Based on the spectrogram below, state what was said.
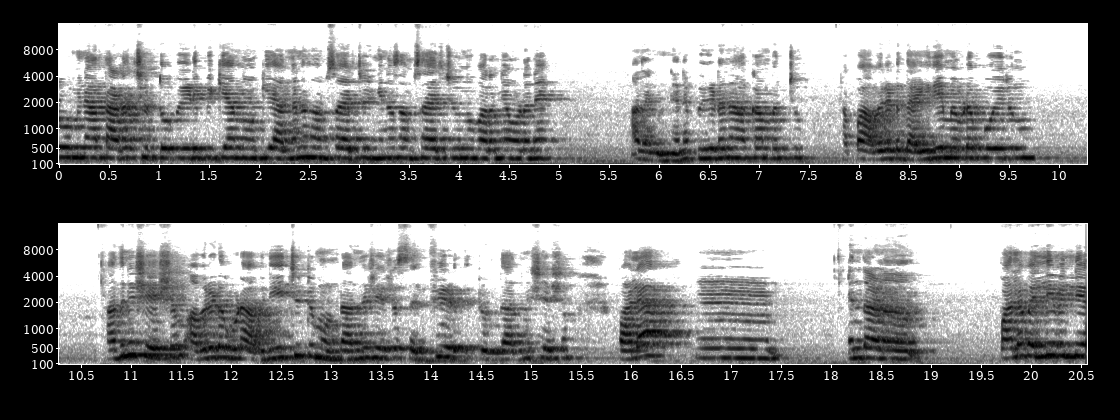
റൂമിനകത്ത് അടച്ചിട്ടു പീഡിപ്പിക്കാൻ നോക്കി അങ്ങനെ സംസാരിച്ചു ഇങ്ങനെ സംസാരിച്ചു എന്ന് പറഞ്ഞ ഉടനെ അതെങ്ങനെ പീഡനമാക്കാൻ പറ്റും? അപ്പോൾ അവരുടെ ധൈര്യം എവിടെ പോയിരുന്നു? അതിനുശേഷം അവരുടെ കൂടെ അഭിനയിച്ചിട്ടുമുണ്ട് അതിനുശേഷം സെൽഫി എടുത്തിട്ടുണ്ട് അതിനുശേഷം പല എന്താണ് പല വലിയ വലിയ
